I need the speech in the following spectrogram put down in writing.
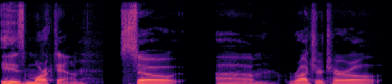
is Markdown. So, um, Roger Terrell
